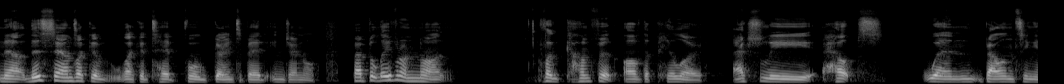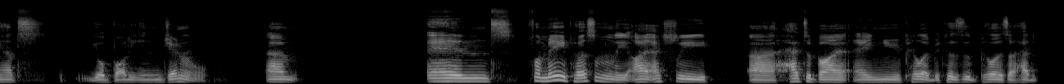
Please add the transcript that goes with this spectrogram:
Now, this sounds like a like a tip for going to bed in general, but believe it or not, the comfort of the pillow actually helps when balancing out your body in general. Um, and for me personally, I actually uh, had to buy a new pillow because the pillows I had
